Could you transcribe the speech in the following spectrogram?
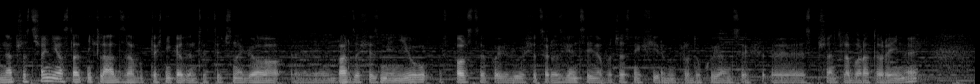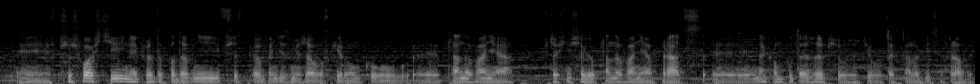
Na przestrzeni ostatnich lat zawód technika dentystycznego e, bardzo się zmienił. W Polsce pojawiło się coraz więcej nowoczesnych firm produkujących e, sprzęt laboratoryjny. E, W przyszłości najprawdopodobniej wszystko będzie zmierzało w kierunku planowania, wcześniejszego planowania prac na komputerze przy użyciu technologii cyfrowych.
